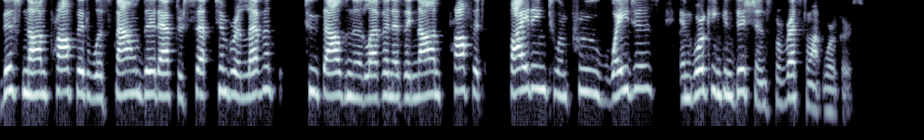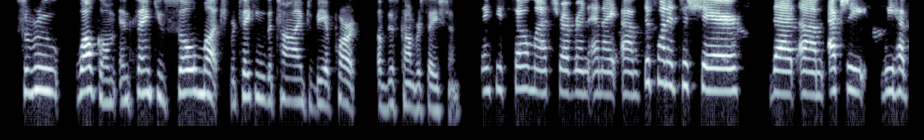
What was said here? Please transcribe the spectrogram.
This nonprofit was founded after September 11th, 2011 as a nonprofit fighting to improve wages and working conditions for restaurant workers. Saru, welcome and thank you so much for taking the time to be a part of this conversation. Thank you so much, Reverend. And I um, just wanted to share that um, actually we have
